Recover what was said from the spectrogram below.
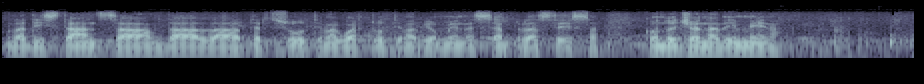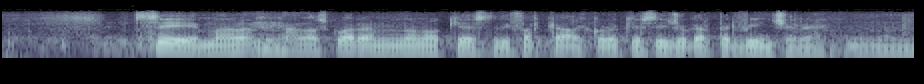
la distanza dalla terzultima, quartultima più o meno è sempre la stessa, con due giornate in meno. Sì, ma alla squadra non ho chiesto di far calcolo, ho chiesto di giocare per vincere. Mm,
